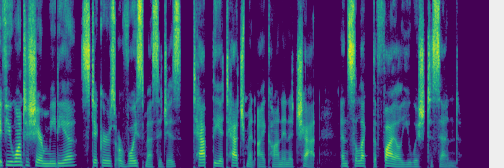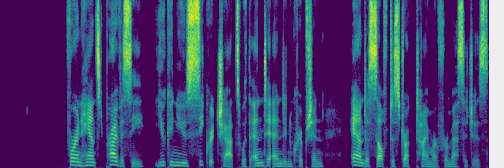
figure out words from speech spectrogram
If you want to share media, stickers, or voice messages, tap the attachment icon in a chat and select the file you wish to send. For enhanced privacy, you can use secret chats with end to end encryption and a self destruct timer for messages.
